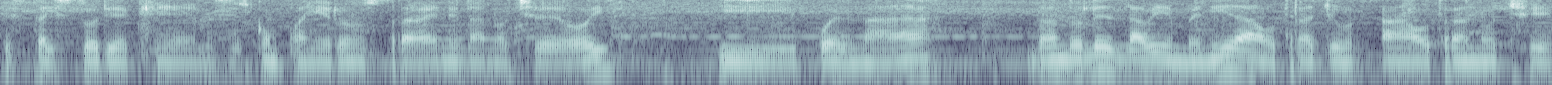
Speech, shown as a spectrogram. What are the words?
esta historia que nuestros compañeros nos traen en la noche de hoy. Y pues nada, dándoles la bienvenida a otra, a otra noche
